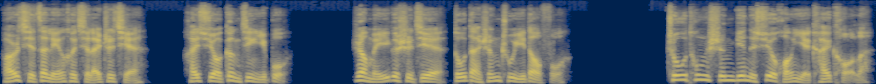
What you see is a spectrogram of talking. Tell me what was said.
而且在联合起来之前，还需要更进一步，让每一个世界都诞生出一道符。周通身边的血皇也开口了，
